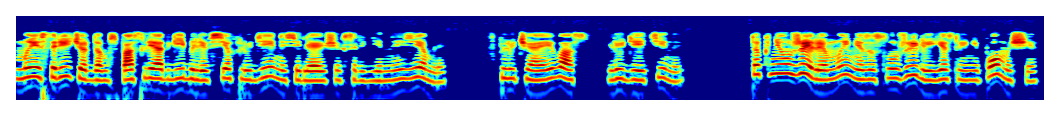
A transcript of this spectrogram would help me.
Мы с Ричардом спасли от гибели всех людей, населяющих Срединные земли, включая и вас, людей Тины. Так неужели мы не заслужили, если не помощи,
